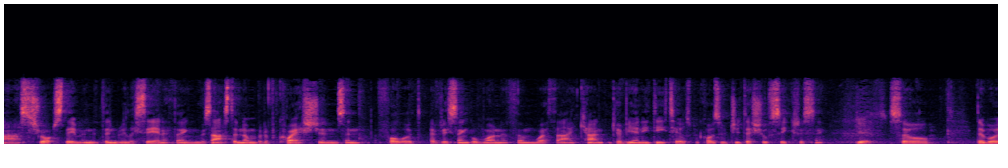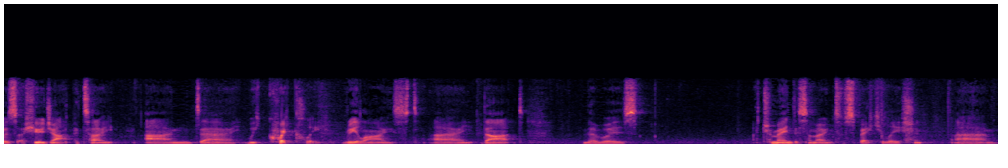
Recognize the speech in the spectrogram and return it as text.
a short statement that didn't really say anything, was asked a number of questions, and followed every single one of them with, I can't give you any details because of judicial secrecy. Yes. So there was a huge appetite, and uh, we quickly realised uh, that there was a tremendous amount of speculation um,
